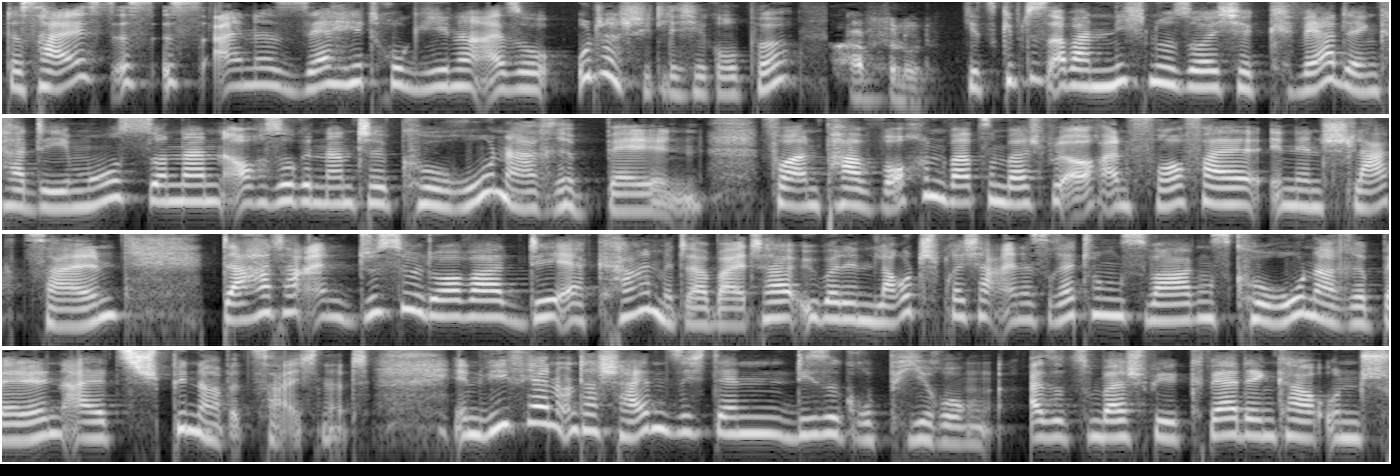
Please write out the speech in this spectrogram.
Das heißt, es ist eine sehr heterogene, also unterschiedliche Gruppe. Absolut. Jetzt gibt es aber nicht nur solche Querdenker-Demos, sondern auch sogenannte Corona-Rebellen. Vor ein paar Wochen war zum Beispiel auch ein Vorfall in den Schlagzeilen. Da hatte ein Düsseldorfer DRK-Mitarbeiter über den Lautsprecher eines Rettungswagens Corona-Rebellen als Spinner bezeichnet. Inwiefern unterscheiden sich denn diese Gruppierungen? Also zum Beispiel Querdenker und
